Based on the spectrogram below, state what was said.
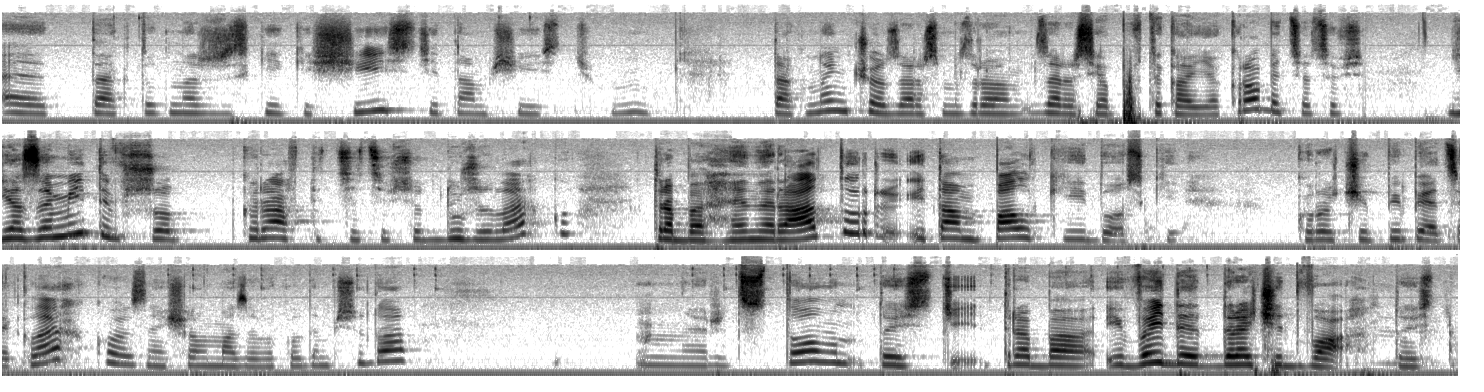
Е, так, тут у нас же скільки? 6 і там 6. М. Так, ну нічого, зараз ми зробимо. Зараз я повтикаю, як робиться це все. Я замітив, що крафтиться це все дуже легко. Треба генератор і там палки і доски. Коротше, піпець як легко, значить алмази викладемо сюди. Редстоун, тобто треба. І вийде, до речі, два. Тобто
